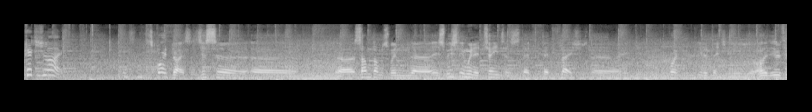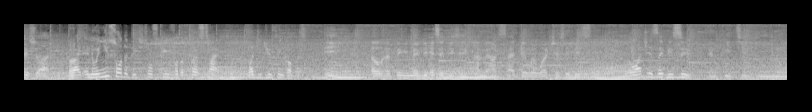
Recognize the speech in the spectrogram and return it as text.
Catches your eye. It's quite nice. It's just uh, uh, uh, sometimes when, uh, especially when it changes, that that flash, uh, quite irritates you. Oh, it irritates your eye. Right, and when you saw the digital screen for the first time, what did you think of it? I think maybe SABC coming outside, they will watch SABC Watch SABC. and ETV, you know.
